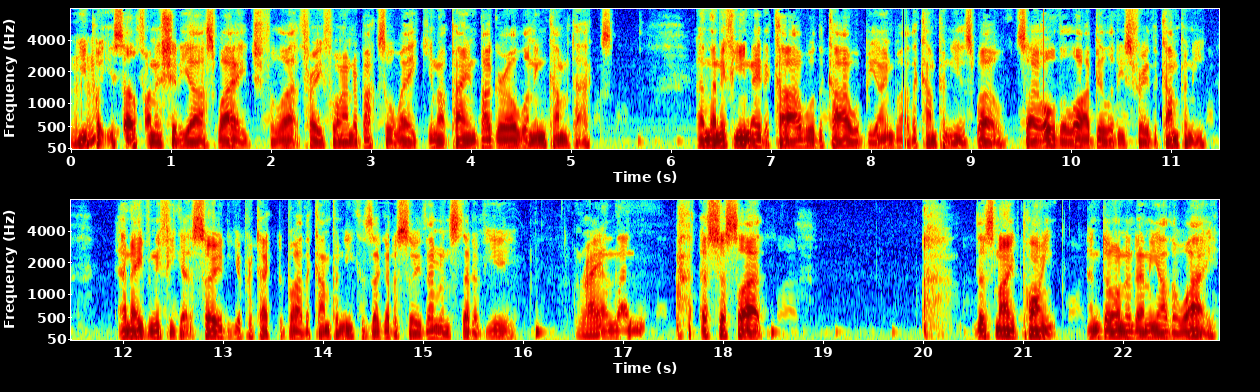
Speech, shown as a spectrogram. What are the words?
Mm-hmm. You put yourself on a shitty ass wage for like three, four hundred bucks a week. You're not paying bugger all on income tax. And then if you need a car, well, the car would be owned by the company as well. So all the liabilities through the company. And even if you get sued, you're protected by the company because they've got to sue them instead of you. Right. And then it's just like there's no point in doing it any other way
